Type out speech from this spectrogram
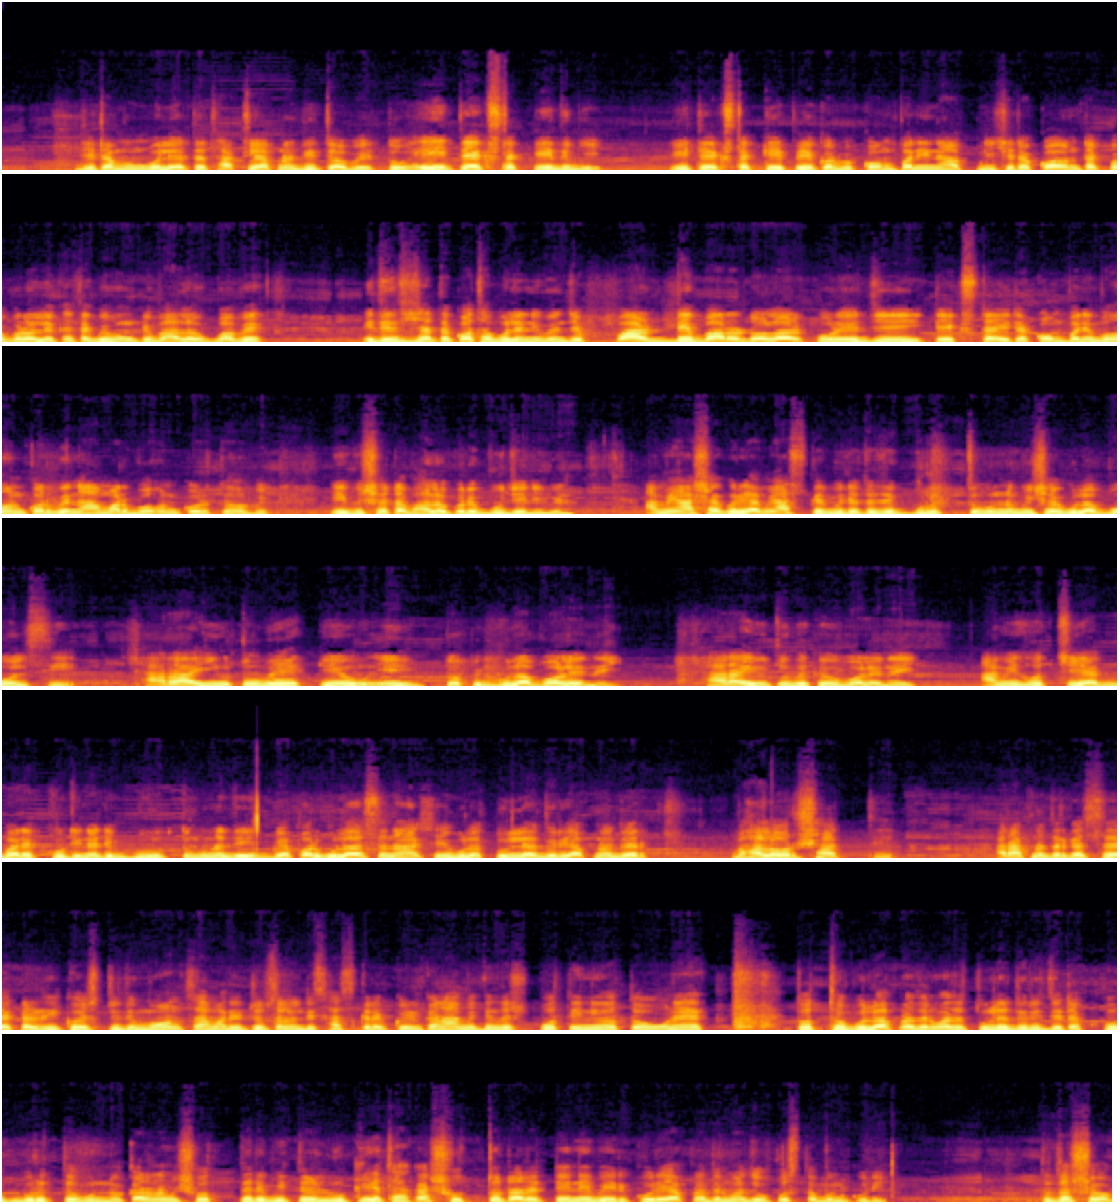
যেটা মঙ্গোলিয়াতে থাকলে আপনার দিতে হবে। তো এই ট্যাক্সটা কে দিবে? এই ট্যাক্সটা কে পে করবে? কোম্পানি না আপনি। সেটা কন্ট্রাক্ট পেপারে লেখা থাকবে এবং কি ভালোভাবে এজেন্সির সাথে কথা বলে নেবেন যে পার ডে বারো ডলার করে যেই ট্যাক্সটা এটা কোম্পানি বহন করবে না আমার বহন করতে হবে। এই বিষয়টা ভালো করে বুঝে নেবেন। আমি আশা করি আমি আজকের ভিডিওতে যে গুরুত্বপূর্ণ বিষয়গুলো বলছি, সারা ইউটিউবে কেউ এই টপিকগুলা বলে নাই। সারা ইউটিউবে কেউ বলে নাই। আমি হচ্ছি একবারে খুঁটিনাটি গুরুত্বপূর্ণ যেই ব্যাপারগুলো আছে না, সেগুলো তুলে ধরি আপনাদের ভালোর স্বার্থে। আর আপনাদের কাছে একটা রিকোয়েস্ট যদি মন চায় আমার ইউটিউব চ্যানেলটি সাবস্ক্রাইব করেন, কারণ আমি কিন্তু প্রতিনিয়ত অনেক তথ্যগুলো আপনাদের মাঝে তুলে ধরি, যেটা খুব গুরুত্বপূর্ণ। কারণ আমি সত্যের ভিতরে লুকিয়ে থাকা সত্যটারে টেনে বের করে আপনাদের মাঝে উপস্থাপন করি। তো দর্শক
